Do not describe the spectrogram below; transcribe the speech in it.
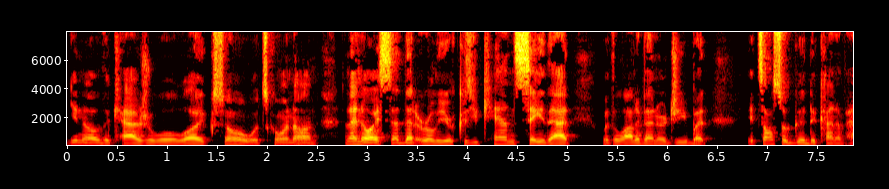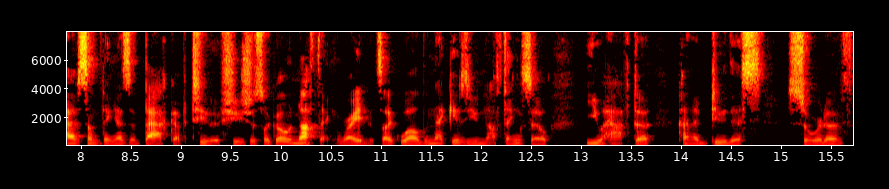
you know, the casual, like, so what's going on? And I know I said that earlier because you can say that with a lot of energy, but it's also good to kind of have something as a backup too. If she's just like, oh, nothing, right? It's like, well, then that gives you nothing. So you have to kind of do this sort of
